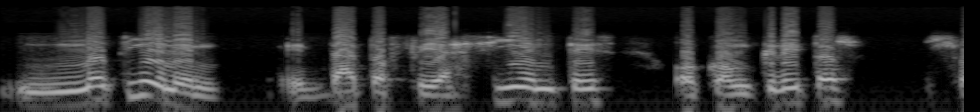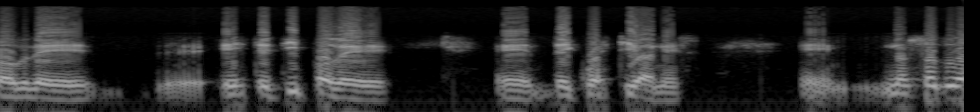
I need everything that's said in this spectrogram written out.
no tienen datos fehacientes o concretos sobre este tipo de, de cuestiones. Eh, nosotros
